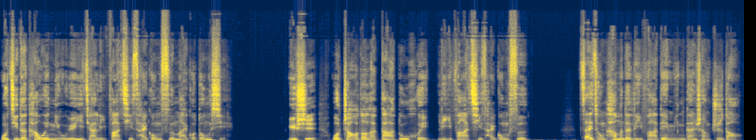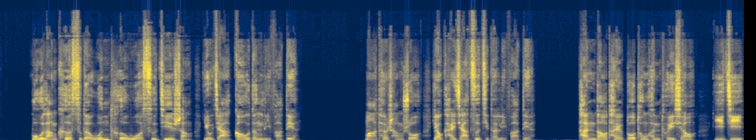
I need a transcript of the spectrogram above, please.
我记得他为纽约一家理发器材公司卖过东西，于是我找到了大都会理发器材公司，再从他们的理发店名单上知道。布朗克斯的温特沃斯街上有家高登理发店，马特常说要开家自己的理发店。谈到他有多痛恨推销，以及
